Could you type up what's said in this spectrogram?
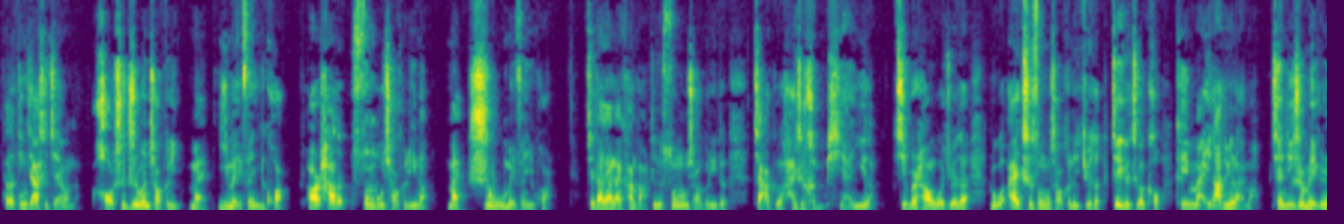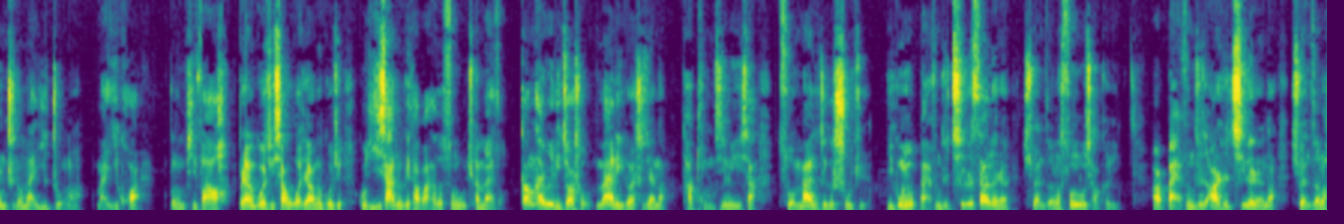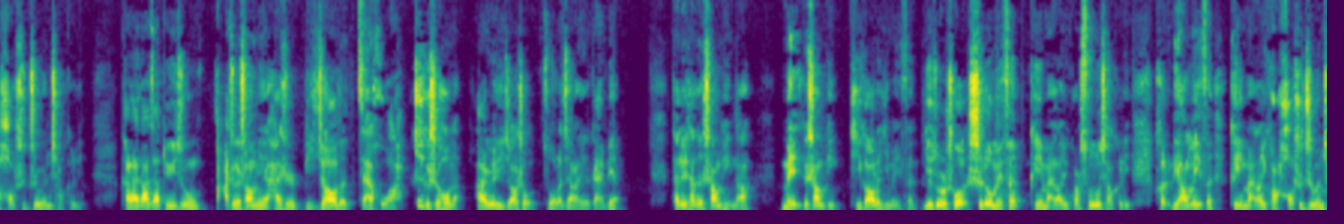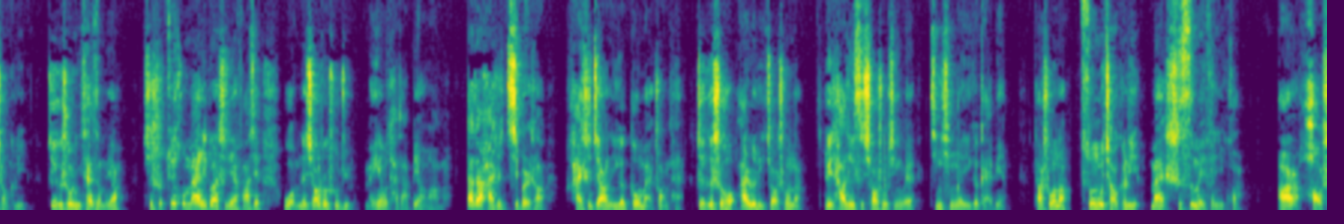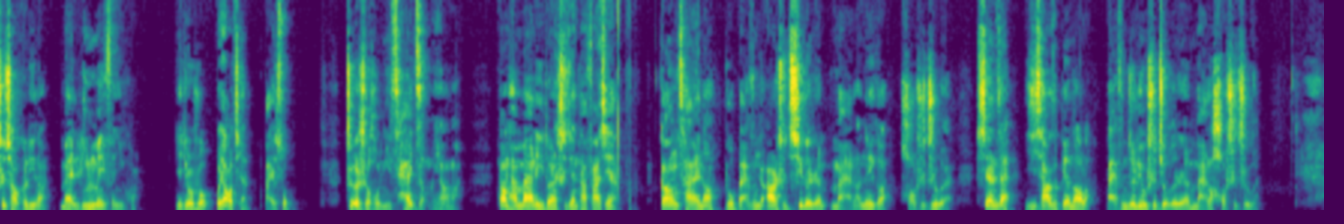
他的定价是这样的：好时之吻巧克力卖一美分一块儿，而他的松露巧克力呢卖十五美分一块儿。其实大家来看看，这个松露巧克力的价格还是很便宜的。基本上我觉得，如果爱吃松露巧克力，觉得这个折扣可以买一大堆来嘛。前提是每个人只能买一种啊，买一块儿，不能批发啊，不然过去像我这样的过去，估计一下就给他把他的松露全买走。当艾瑞里教授卖了一段时间呢，他统计了一下所卖的这个数据，一共有百分之七十三的人选择了松露巧克力，而百分之二十七的人呢选择了好时之吻巧克力。看来大家对于这种打折商品还是比较的在乎啊。这个时候呢，艾瑞里教授做了这样一个改变，他对他的商品呢每个商品提高了一美分，也就是说十六美分可以买到一块松露巧克力，和两美分可以买到一块好时之吻巧克力。这个时候你猜怎么样？其实最后卖了一段时间，发现我们的销售数据没有太大变化嘛，大家还是基本上还是这样的一个购买状态。这个时候，艾瑞里教授呢，对他这次销售行为进行了一个改变。他说呢，松露巧克力卖十四美分一块，而好时巧克力呢卖零美分一块，也就是说不要钱白送。这时候你猜怎么样啊？当他卖了一段时间，他发现。刚才呢，有百分之二十七的人买了那个好时之吻，现在一下子变到了百分之六十九的人买了好时之吻，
